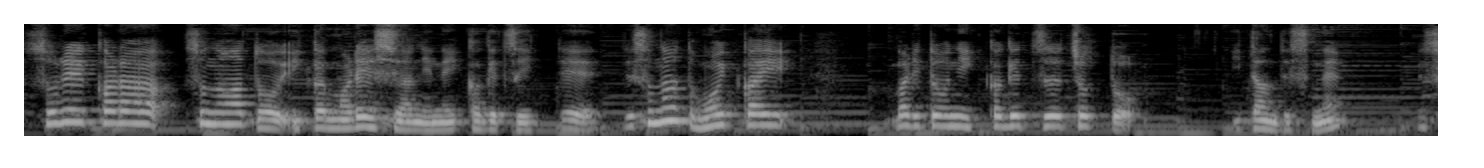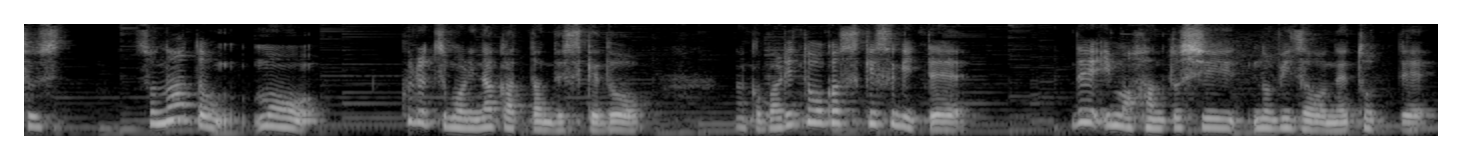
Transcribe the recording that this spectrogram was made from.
それからその後1回マレーシアにね1ヶ月行ってでその後もう1回バリ島に1ヶ月ちょっといたんですね。そその後もう来るつもりなかったんですけどなんかバリ島が好きすぎてで今半年のビザをね取って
